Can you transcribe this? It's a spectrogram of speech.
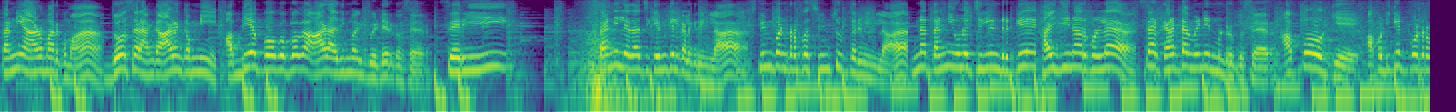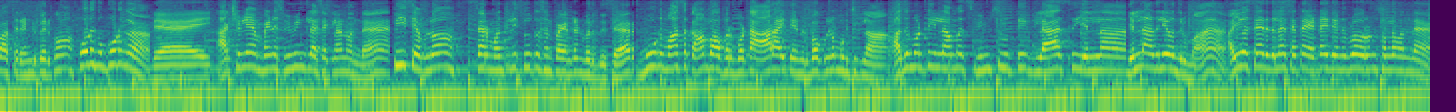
தண்ணி ஆழமா இருக்குமா? தோ சார் அங்க ஆழம் கம்மி. அப்படியே போக போக ஆழம் அதிகமாகிட்டு போயிட்டே இருக்கும் சார் சரி. தண்ணில ஏதாச்சும் கெமிக்கல் கலக்குறீங்களா? ஸ்விம் பண்றப்ப ஸ்விம் சூட் தருவீங்களா? என்ன தண்ணி இவ்வளவு சில்லுன்னு இருக்கு? ஹைஜீனா இருக்கும்ல? சார் கரெக்டா மெயின்டைன் பண்றோம் சார் அப்போ ஓகே அப்ப டிக்கெட் போட்டுருவா சார் ரெண்டு பேருக்கும். போடுங்க போடுங்க. டேய். ஆக்சுவலி என் பையனை ஸ்விமிங் கிளாஸ் சேர்க்கலாம்னு வந்தேன். ஃபீஸ் எவ்வளோ? Sir monthly two thousand five hundred வருது சார் மூணு மாசம் காம்போ ஆஃபர் போட்டா ஆறாயிரத்தி ஐநூறு ரூபாய்க்குள்ள முடிச்சுக்கலாம். அது மட்டும் இல்லாம ஸ்விம் சூட் கிளாஸ் எல்லாம் எல்லாம் அதுலயே வந்துருமா? ஐயோ சார் இதெல்லாம் சேர்த்தா எட்டாயிரத்தி ஐநூறு ரூபாய் வரும்னு சொல்ல வந்தேன்.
